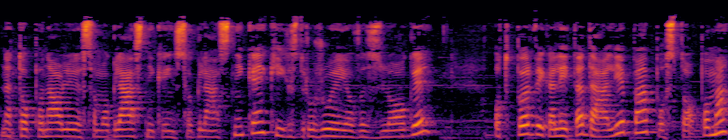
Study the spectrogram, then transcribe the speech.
na to ponavljajo samoglasnike in soglasnike, ki jih združujejo v zloge, od prvega leta dalje pa postopoma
